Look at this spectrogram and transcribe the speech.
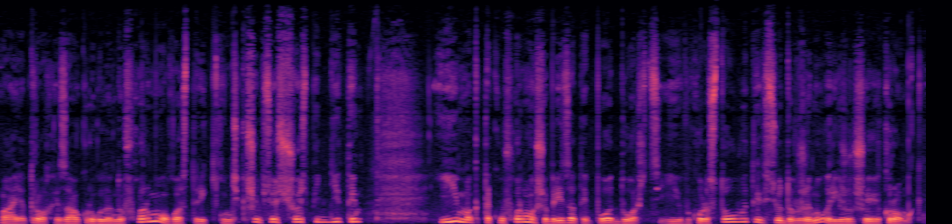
має трохи заокруглену форму, гострий кінчик, щоб щось, піддіти. І таку форму, щоб різати по дошці і використовувати всю довжину ріжучої кромки.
